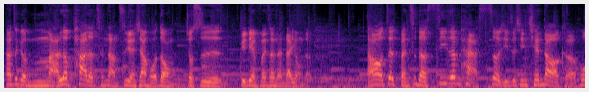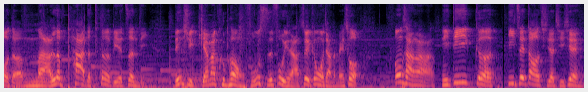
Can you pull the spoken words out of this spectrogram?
那这个马勒帕的成长资源箱活动，就是去练分身人在用的。然后这本次的 Season Pass 色级之星签到可获得马勒帕的特别赠礼，领取 Gamma Coupon 服时复原啊！所以跟我讲的没错，通常啊，你第一个 DJ 到期的期限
